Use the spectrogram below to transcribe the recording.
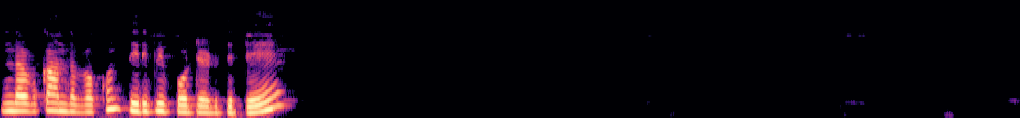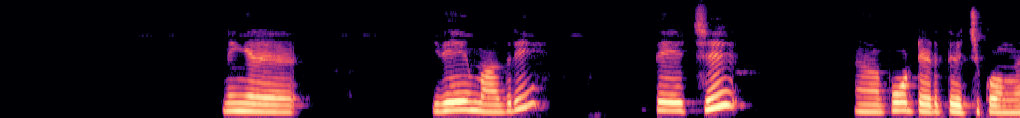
இந்த பக்கம் அந்த பக்கம் திருப்பி போட்டு எடுத்துட்டு நீங்கள் இதே மாதிரி தேய்ச்சி போட்டு எடுத்து வச்சுக்கோங்க.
